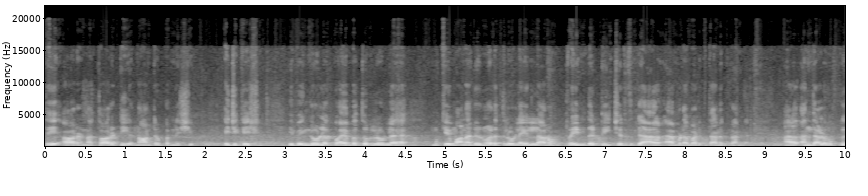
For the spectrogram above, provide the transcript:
they are an authority and entrepreneurship education இப்போ இங்கே உள்ள கோயம்புத்தூரில் உள்ள முக்கியமான நிறுவனத்தில் உள்ள எல்லாரும் ட்ரெயின் த டீச்சர்ஸுக்கு அகமதாபாத்துக்கு தான் அனுப்புகிறாங்க அந்த அளவுக்கு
